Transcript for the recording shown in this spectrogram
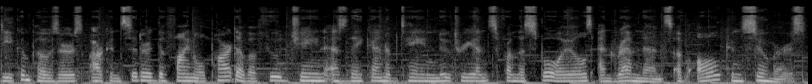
Decomposers are considered the final part of a food chain as they can obtain nutrients from the spoils and remnants of all consumers.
